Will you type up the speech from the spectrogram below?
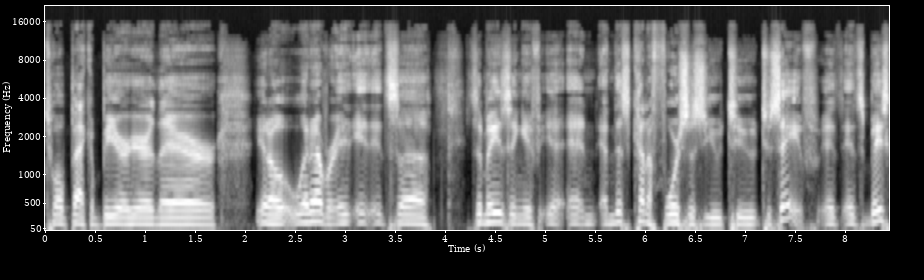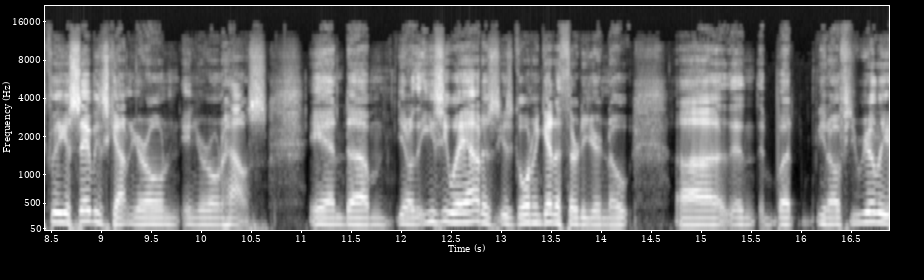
12 pack of beer here and there, or, you know whatever. It, it, it's uh it's amazing if and and this kind of forces you to to save. It, it's basically a savings account in your own in your own house, and um, you know the easy way out is, is going and get a 30 year note. Uh, and but you know if you really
